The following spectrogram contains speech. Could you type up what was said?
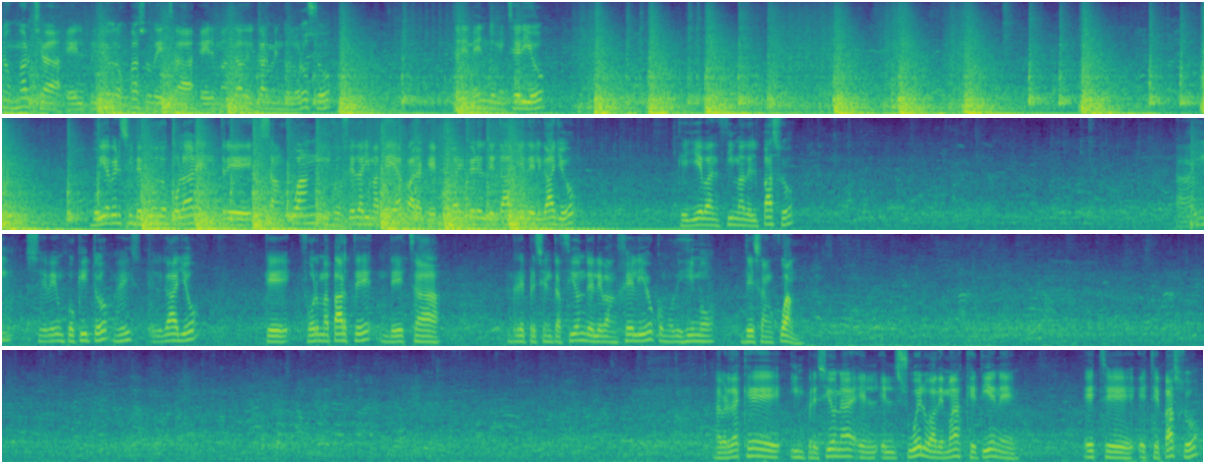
marcha el primero de los pasos de esta Hermandad del Carmen Doloroso. Tremendo misterio. Voy a ver si me puedo colar entre San Juan y José de Arimatea para que podáis ver el detalle del gallo que lleva encima del paso. Ahí se ve un poquito, ¿veis? El gallo que forma parte de esta representación del Evangelio, como dijimos, de San Juan. La verdad es que impresiona el, suelo además que tiene este, este paso,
